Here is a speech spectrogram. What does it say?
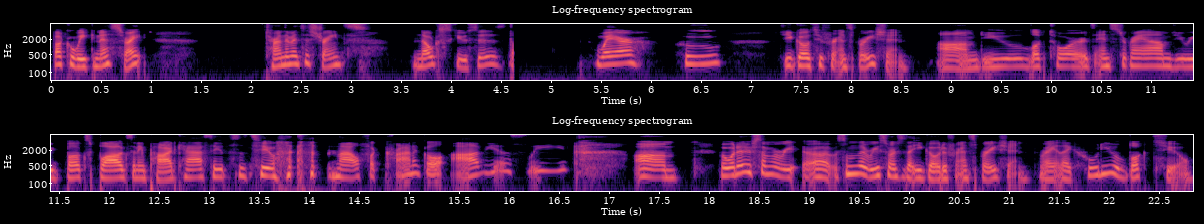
fuck a weakness, right? Turn them into strengths. No excuses. Where, who do you go to for inspiration? Um, do you look towards Instagram? Do you read books, blogs, any podcasts that you listen to? Alpha Chronicle, obviously. Um, but what are some re- uh, some of the resources that you go to for inspiration? Right, like who do you look to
